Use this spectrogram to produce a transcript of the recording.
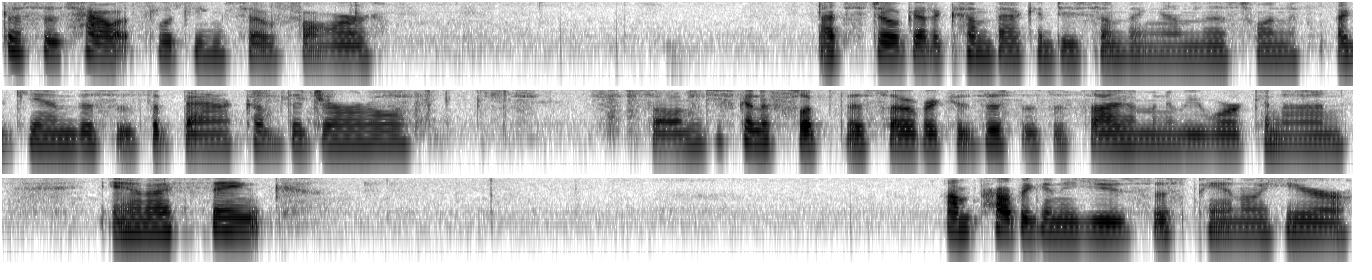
this is how it's looking so far. I've still got to come back and do something on this one. Again, this is the back of the journal. So I'm just going to flip this over because this is the side I'm going to be working on. And I think I'm probably going to use this panel here.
